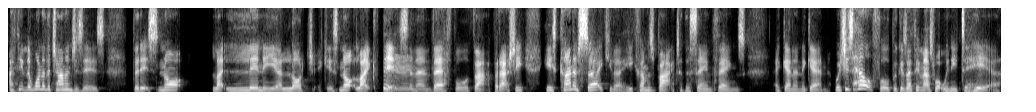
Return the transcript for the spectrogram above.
I think that one of the challenges is that it's not like linear logic. It's not like this mm. and then therefore that, but actually he's kind of circular. He comes back to the same things again and again, which is helpful because I think that's what we need to hear.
